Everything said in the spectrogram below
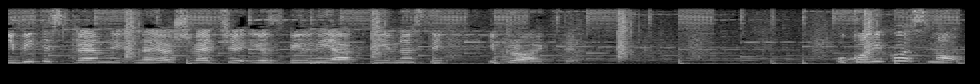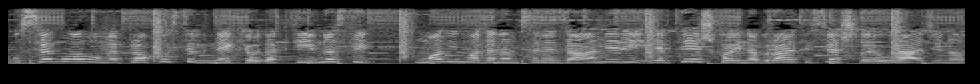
i biti spremni na još veće i ozbiljnije aktivnosti i projekte. Ukoliko smo u svemu ovome propustili neke od aktivnosti, molimo da nam se ne zamjeri jer teško je nabrojati sve što je urađeno,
